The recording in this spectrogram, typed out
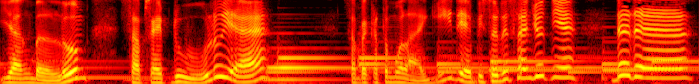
Yang belum, subscribe dulu ya. Sampai ketemu lagi di episode selanjutnya. Dadah!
